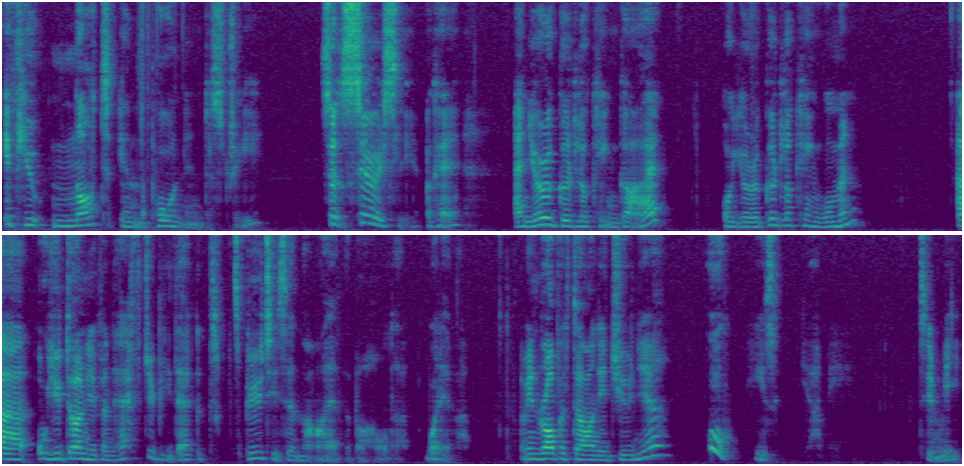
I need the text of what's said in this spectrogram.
if you're not in the porn industry? So seriously, okay, and you're a good-looking guy or you're a good-looking woman, uh, or you don't even have to be that. It's, it's beauty's in the eye of the beholder, whatever. I mean, Robert Downey Jr., oh, he's yummy to me.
